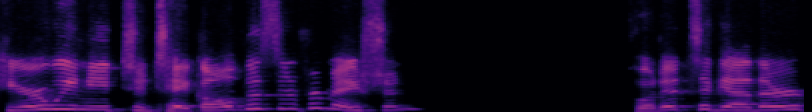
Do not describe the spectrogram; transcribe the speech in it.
Here we need to take all this information, put it together,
